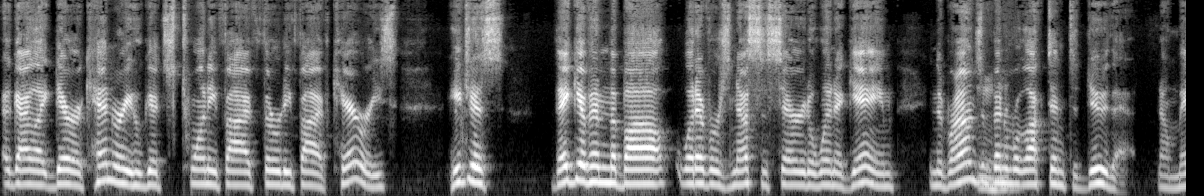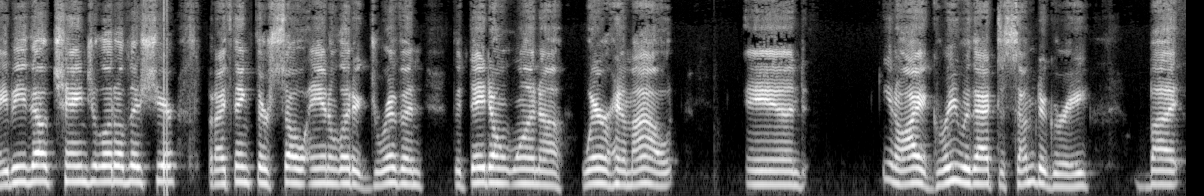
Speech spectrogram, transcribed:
a guy like Derrick Henry who gets 25, 35 carries. He just they give him the ball, whatever's necessary to win a game. And the Browns have mm-hmm. been reluctant to do that. Now, maybe they'll change a little this year, but I think they're so analytic driven that they don't want to wear him out. And you know, I agree with that to some degree, but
